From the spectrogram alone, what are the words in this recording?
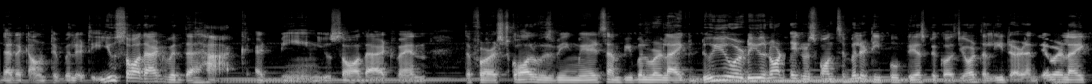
that accountability. You saw that with the hack at Bean. You saw that when the first call was being made, some people were like, Do you or do you not take responsibility, Publius, because you're the leader? And they were like,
